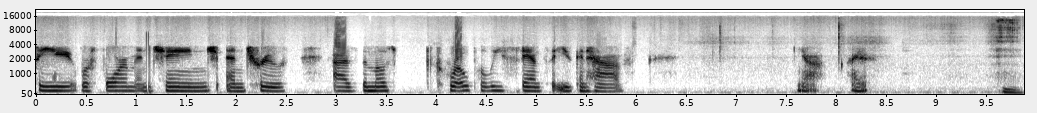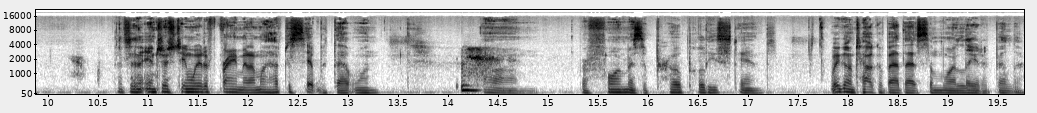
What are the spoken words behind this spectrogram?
see reform and change and truth as the most pro police stance that you can have. Yeah, I. Hmm. That's an interesting way to frame it. I'm gonna have to sit with that one. Um, reform is a pro police stance. We're going to talk about that some more later, Bella.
